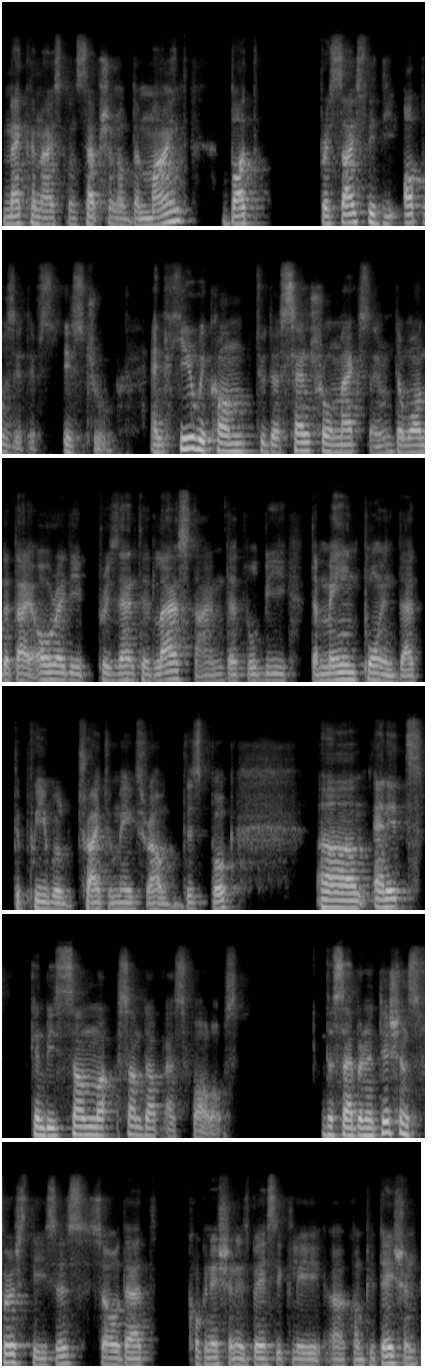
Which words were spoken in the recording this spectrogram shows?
mechanized conception of the mind, but precisely the opposite is, is true. And here we come to the central maxim, the one that I already presented last time, that will be the main point that Dupuy will try to make throughout this book. Um, and it can be sum, summed up as follows. The cybernetician's first thesis, so that cognition is basically uh, computation,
